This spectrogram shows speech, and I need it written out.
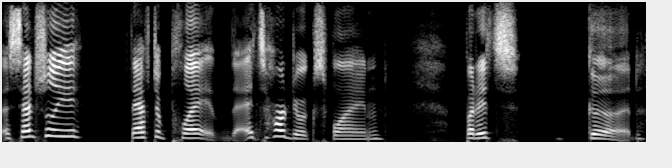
essentially they have to play it's hard to explain, but it's good.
